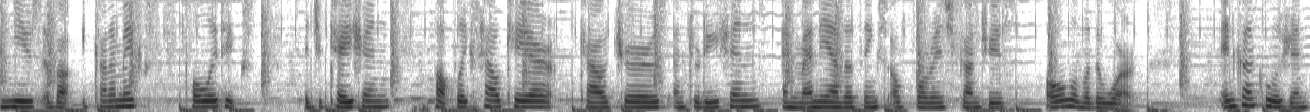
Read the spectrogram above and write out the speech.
news about economics, politics, education, public healthcare, cultures and traditions, and many other things of foreign countries all over the world. In conclusion,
